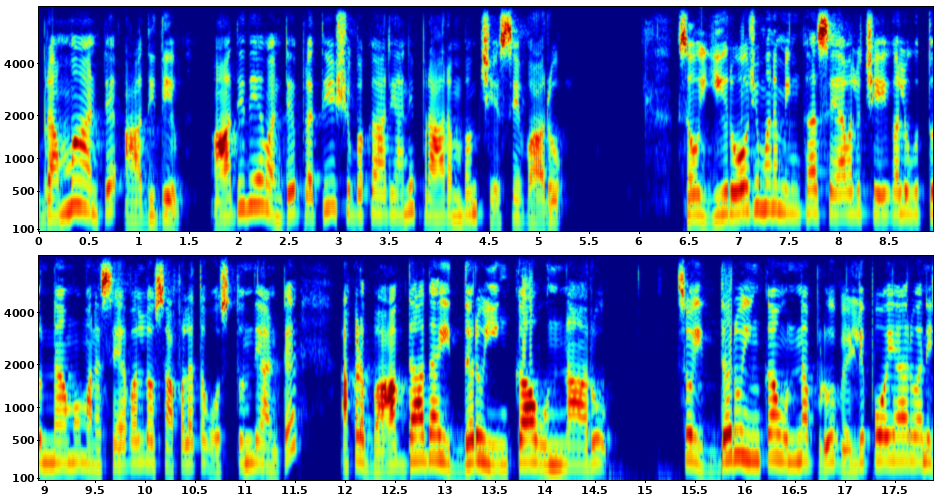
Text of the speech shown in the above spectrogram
బ్రహ్మ అంటే ఆదిదేవ్. ఆదిదేవ్ అంటే ప్రతి శుభకార్యాన్ని ప్రారంభం చేసేవారు. సో ఈ రోజు మనం ఇంకా సేవలు చేయగలుగుతున్నాము. మన సేవల్లో సఫలత వస్తుంది అంటే అక్కడ బాబ్దాదా ఇద్దరు ఇంకా ఉన్నారు. సో ఇద్దరు ఇంకా ఉన్నప్పుడు వెళ్ళిపోయారు అని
